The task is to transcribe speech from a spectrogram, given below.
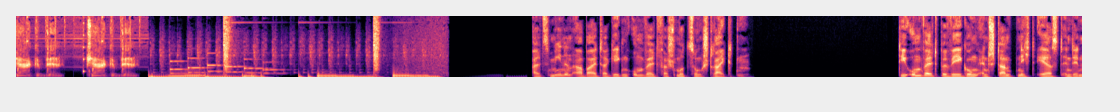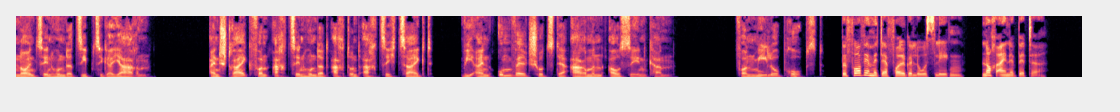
Jacobin, Jacobin. als Minenarbeiter gegen Umweltverschmutzung streikten. Die Umweltbewegung entstand nicht erst in den 1970er Jahren. Ein Streik von 1888 zeigt, wie ein Umweltschutz der Armen aussehen kann. Von Milo Probst. Bevor wir mit der Folge loslegen, noch eine Bitte.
